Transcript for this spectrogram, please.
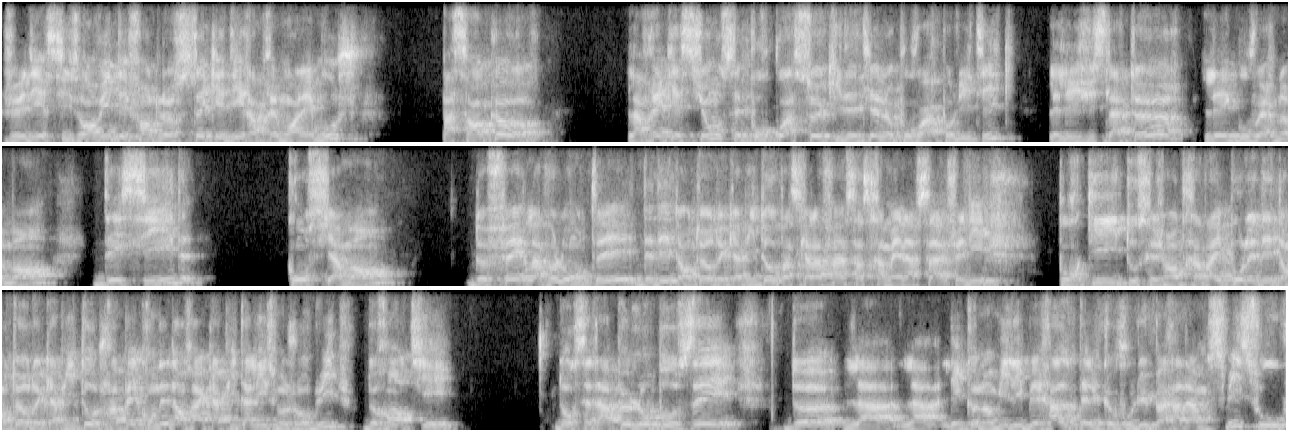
je veux dire, s'ils ont envie de défendre leur steak et dire après moi les mouches, passe encore. La vraie question, c'est pourquoi ceux qui détiennent le pouvoir politique, les législateurs, les gouvernements, décident consciemment de faire la volonté des détenteurs de capitaux, parce qu'à la fin, ça se ramène à ça. Je dire, pour qui tous ces gens travaillent? Pour les détenteurs de capitaux. Je rappelle qu'on est dans un capitalisme aujourd'hui de rentiers. Donc c'est un peu l'opposé de l'économie la, libérale telle que voulue par Adam Smith, où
